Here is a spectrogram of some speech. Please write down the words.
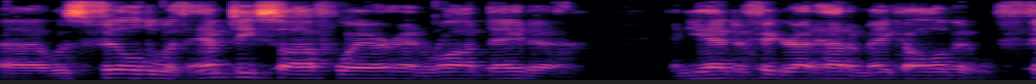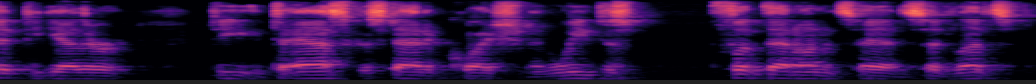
uh, was filled with empty software and raw data, and you had to figure out how to make all of it fit together to to ask a static question. And we just flipped that on its head. Said, let's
